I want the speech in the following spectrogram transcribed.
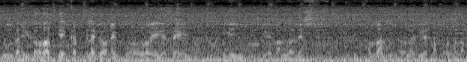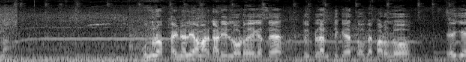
চুল দাড়িও আজকে কাটতে লাগে, অনেক বড় বড় হয়ে গেছে। তো ওইদিকে ইউটিউব থেকে বাংলাদেশ ঠিক করলাম ওইটা ওইদিকে কাটতে পারলাম না। বন্ধুরা ফাইনালি আমার গাড়ি লোড হয়ে গেছে, দুই প্ল্যান্ট থেকে। তো ব্যাপার হলো, এই যে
